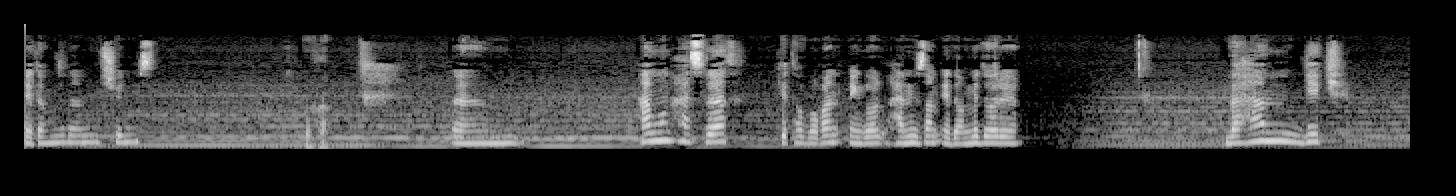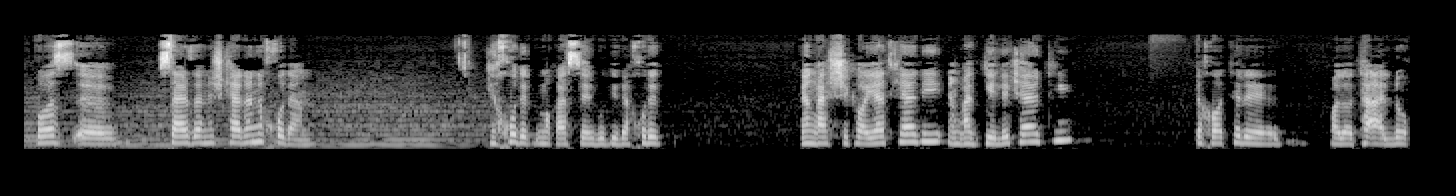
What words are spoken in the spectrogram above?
ادامه بدم چی نیست؟ بفهم. همون حسرت که تا واقعا انگار هنوزم ادامه داره و هم یک باز سرزنش کردن خودم که خودت مقصر بودی و خودت انقدر شکایت کردی انقدر گله کردی به خاطر حالا تعلق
